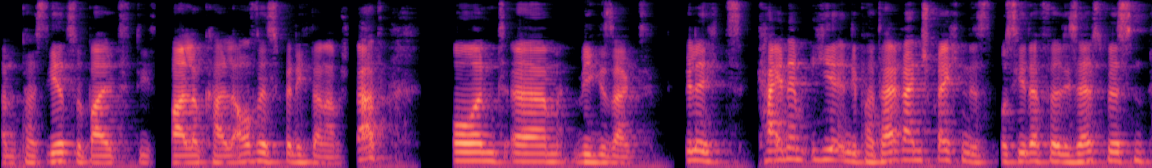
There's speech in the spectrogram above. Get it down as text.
dann passiert. Sobald die Wahllokal auf ist, bin ich dann am Start. Und ähm, wie gesagt, will ich keinem hier in die Partei reinsprechen, das muss jeder für sich selbst wissen.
